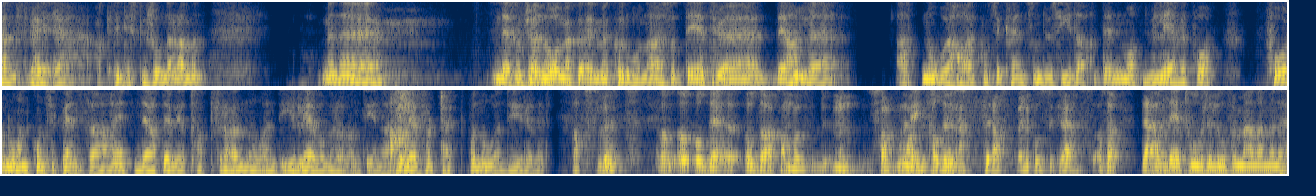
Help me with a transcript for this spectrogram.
venstre-høyre-aktig diskusjon der, da, men, men eh, det som skjer nå med, med korona, så det tror jeg det handler at noe har konsekvens, som du sier, da. Den måten vi lever på, får noen konsekvenser, enten det at vi har tatt fra noen dyr leveområdene sine, at vi lever for tett på noen dyr, eller Absolutt. Og, og, og, det, og da kan man Men samfunnet er kaller det straff. straff eller konsekvens. Altså, det er ja, Det er to forskjellige ord for meg, da, men det,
